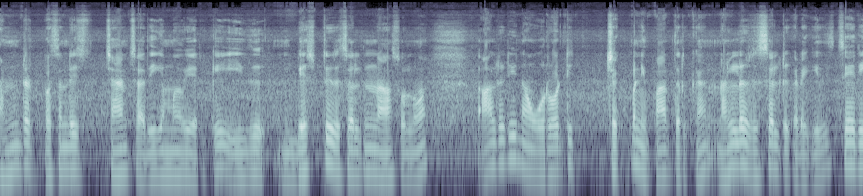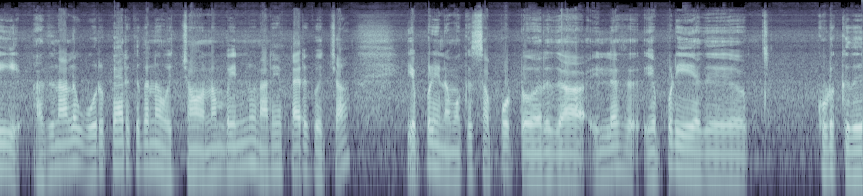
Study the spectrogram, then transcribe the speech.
ஹண்ட்ரட் பர்சன்டேஜ் சான்ஸ் அதிகமாகவே இருக்குது இது பெஸ்ட்டு ரிசல்ட்னு நான் சொல்லுவேன். ஆல்ரெடி நான் ஒரு வாட்டி செக் பண்ணி பார்த்துருக்கேன். நல்ல ரிசல்ட் கிடைக்கிது. சரி அதனால ஒரு பேருக்கு தானே வச்சோம். நம்ம இன்னும் நிறைய பேருக்கு வச்சா எப்படி நமக்கு சப்போர்ட் வருதா? இல்லை எப்படி அது கொடுக்குது.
